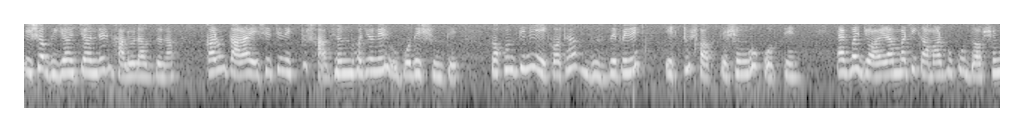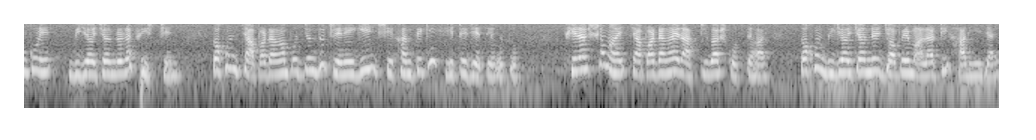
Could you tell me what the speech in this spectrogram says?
এসব বিজয়চন্দ্রের ভালো লাগতো না, কারণ তারা এসেছেন একটু সাধন ভজনের উপদেশ শুনতে। তখন তিনি এ কথা বুঝতে পেরে একটু সৎপ্রসঙ্গ করতেন। একবার জয়রামবাটি কামারপুকুর দর্শন করে বিজয়চন্দ্ররা ফিরছেন। তখন চাপাডাঙ্গা পর্যন্ত ট্রেনে গিয়ে সেখান থেকে হেঁটে যেতে হতো। ফেরার সময় চাপাডাঙ্গায় রাত্রিবাস করতে হয়। তখন বিজয়চন্দ্রের জপের মালাটি হারিয়ে যায়।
